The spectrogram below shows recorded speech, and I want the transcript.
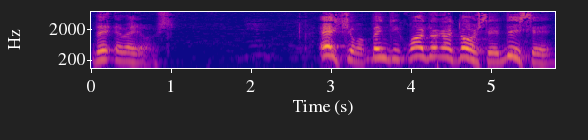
de hebreos. Hecho 24:14 dice,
